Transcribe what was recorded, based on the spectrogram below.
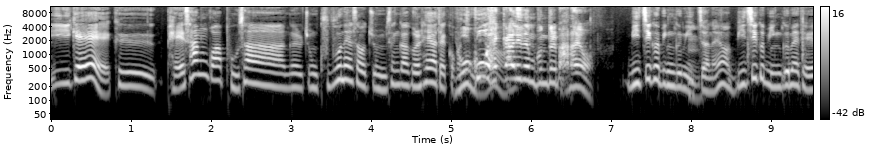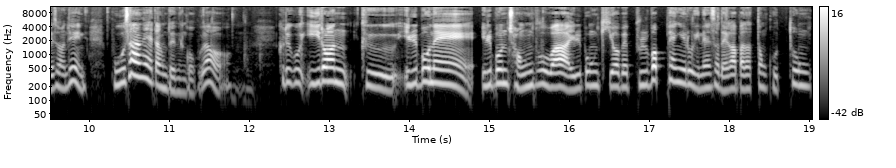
이게 그 배상과 보상을 좀 구분해서 좀 생각을 해야 될 것 같아요. 요거 헷갈리는 분들 많아요. 미지급 임금이 있잖아요. 미지급 임금에 대해서는 보상에 해당되는 거고요. 그리고 이런 그 일본의 일본 정부와 일본 기업의 불법 행위로 인해서 내가 받았던 고통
